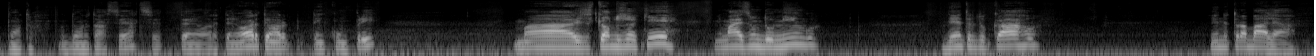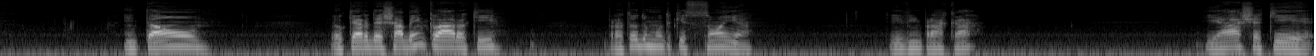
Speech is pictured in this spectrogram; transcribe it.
ponto o dono tá certo. Você tem hora, tem hora, tem hora, tem que cumprir. Mas estamos aqui mais um domingo dentro do carro indo trabalhar. Então, eu quero deixar bem claro aqui para todo mundo que sonha e vir para cá e acha que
